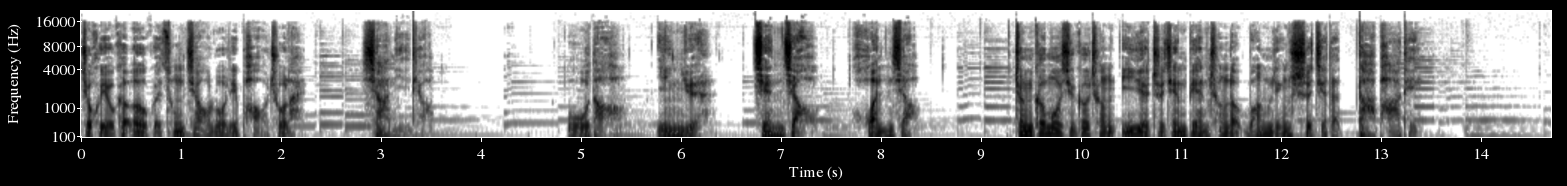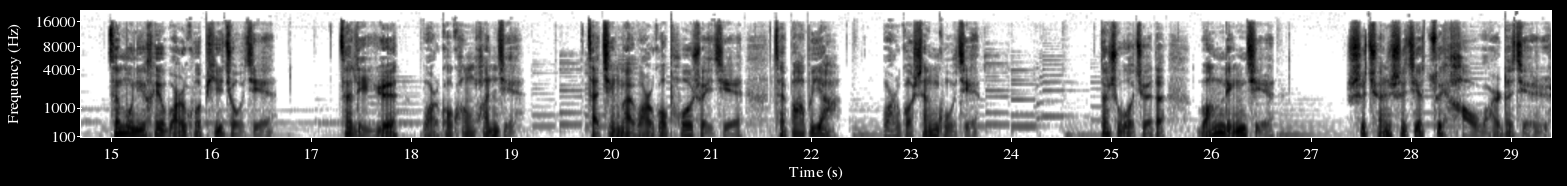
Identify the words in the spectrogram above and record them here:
就会有个恶鬼从角落里跑出来，吓你一跳。舞蹈、音乐、尖叫、欢笑，整个墨西哥城一夜之间变成了亡灵世界的大 party。在慕尼黑玩过啤酒节，在里约玩过狂欢节，在清迈玩过泼水节，在巴布亚玩过山谷节。但是我觉得亡灵节。是全世界最好玩的节日。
